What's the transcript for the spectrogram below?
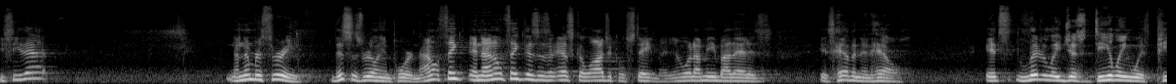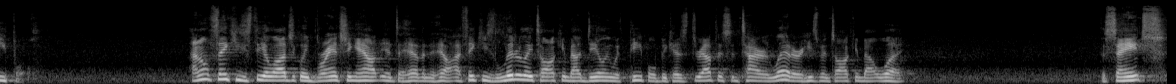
You see that? Now, number three, this is really important. I don't think, and I don't think this is an eschatological statement. And what I mean by that is, is heaven and hell. It's literally just dealing with people. I don't think he's theologically branching out into heaven and hell. I think he's literally talking about dealing with people because throughout this entire letter, he's been talking about what? The saints,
